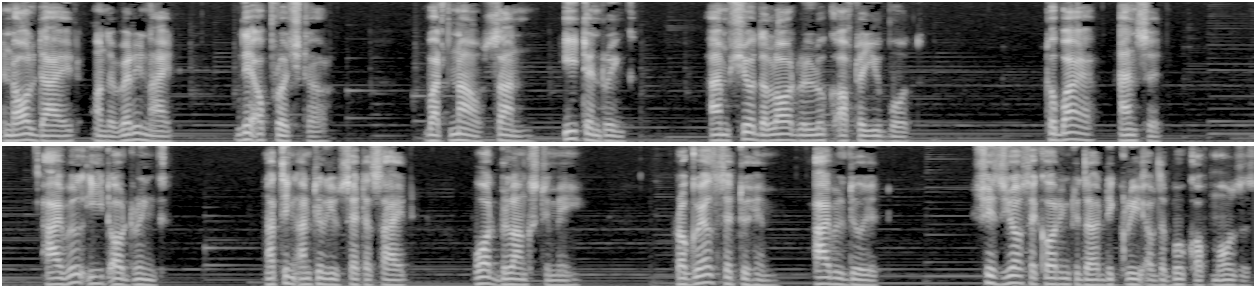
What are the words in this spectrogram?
and all died on the very night they approached her. But now, son, eat and drink. I am sure the Lord will look after you both. Tobiah answered, I will eat or drink nothing until you set aside what belongs to me. Raguel said to him, I will do it. She is yours according to the decree of the book of Moses.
